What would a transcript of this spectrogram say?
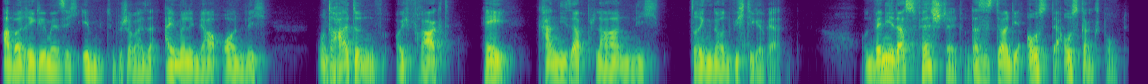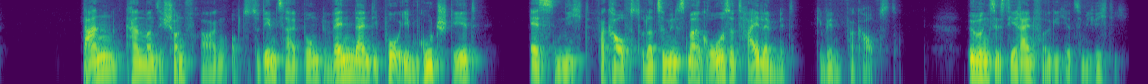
aber regelmäßig eben typischerweise einmal im Jahr ordentlich unterhaltet und euch fragt, hey, kann dieser Plan nicht dringender und wichtiger werden? Und wenn ihr das feststellt, und das ist dann die Aus, der Ausgangspunkt, dann kann man sich schon fragen, ob du zu dem Zeitpunkt, wenn dein Depot eben gut steht, es nicht verkaufst oder zumindest mal große Teile mit Gewinn verkaufst. Übrigens ist die Reihenfolge hier ziemlich wichtig.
